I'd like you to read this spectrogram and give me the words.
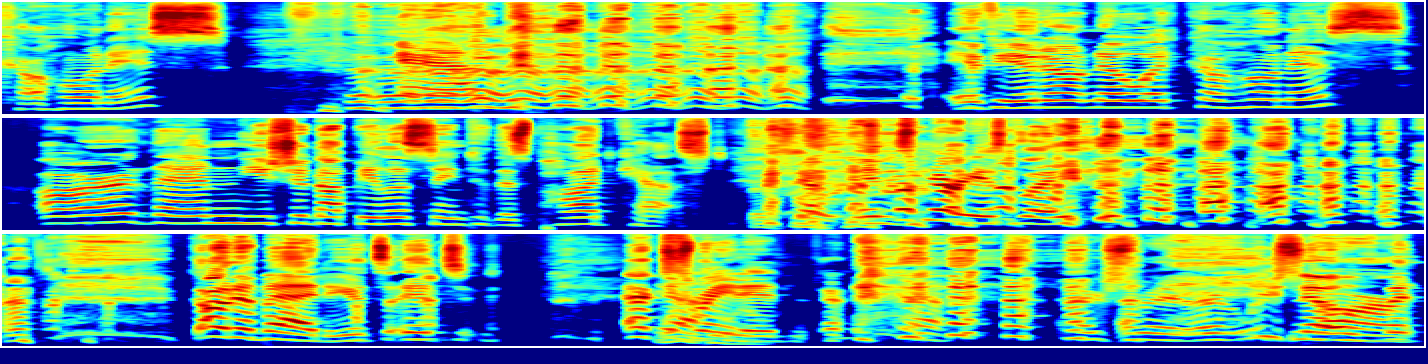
cojones. And if you don't know what cojones are, then you should not be listening to this podcast. That's No, right. and seriously, go to bed. It's it's X-rated. X-rated, or at least no, R. but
